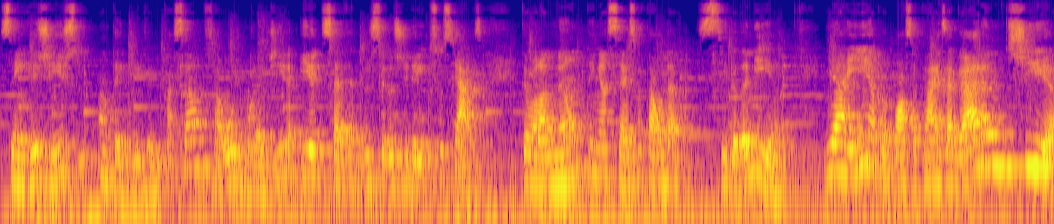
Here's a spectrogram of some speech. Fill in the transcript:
sem registro, não tem direito à educação, saúde, moradia e etc. dos seus direitos sociais. Então ela não tem acesso à tal da cidadania. E aí a proposta traz a garantia.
